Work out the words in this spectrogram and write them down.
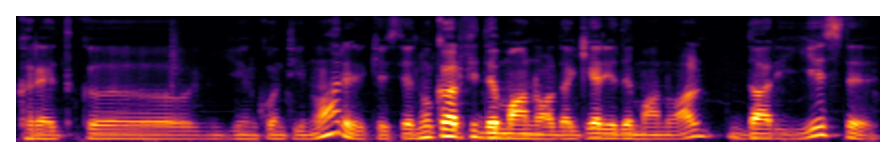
cred că e în continuare chestia. Nu că ar fi de manual, dar chiar e de manual, dar este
